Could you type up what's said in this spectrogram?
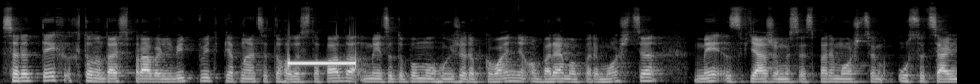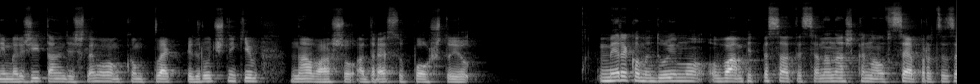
Серед тих, хто надасть правильну відповідь 15 листопада, ми за допомогою жеребкування оберемо переможця. Ми зв'яжемося з переможцем у соціальній мережі та надішлемо вам комплект підручників на вашу адресу поштою. Ми рекомендуємо вам підписатися на наш канал Все про ЦЗ,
